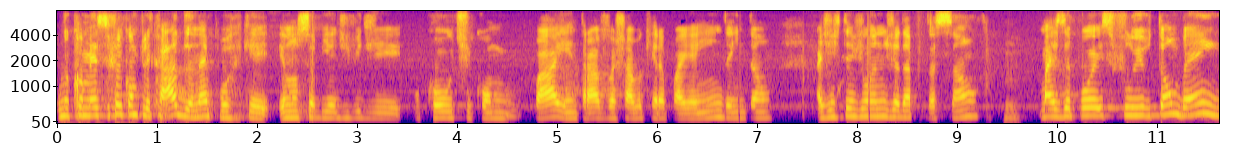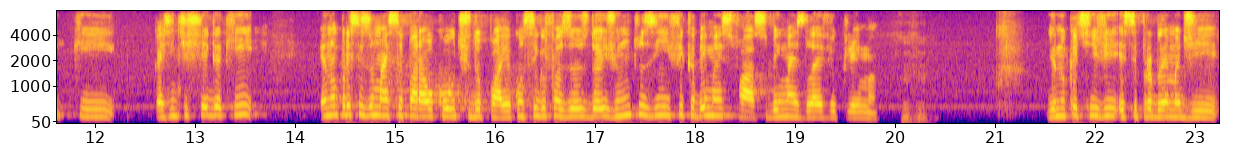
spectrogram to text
no começo foi complicado, né? Porque eu não sabia dividir o coach como pai, entrava, achava que era pai ainda, então a gente teve um ano de adaptação, hum. mas depois fluiu tão bem que a gente chega aqui, eu não preciso mais separar o coach do pai, eu consigo fazer os dois juntos e fica bem mais fácil, bem mais leve o clima. Uhum. Eu nunca tive esse problema de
